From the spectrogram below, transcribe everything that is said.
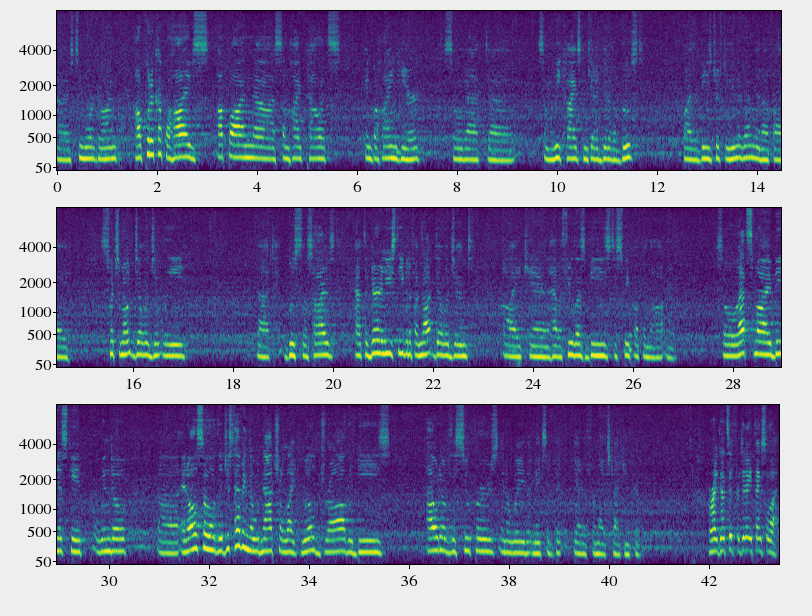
Uh, there's two more gone. I'll put a couple hives up on uh, some high pallets in behind here so that uh, some weak hives can get a bit of a boost by the bees drifting into them. And if I switch them out diligently, that boosts those hives. At the very least, even if I'm not diligent, I can have a few less bees to sweep up in the hot room. So that's my bee escape window. Uh, and also, the, just having the natural light will draw the bees out of the supers in a way that makes it a bit better for my extracting fruit. All right, that's it for today. Thanks a lot.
